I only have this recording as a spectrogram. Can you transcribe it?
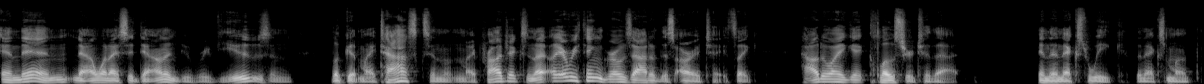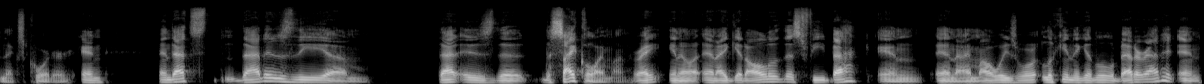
And then now when I sit down and do reviews and look at my tasks and my projects and I, everything grows out of this arete. It's like, how do I get closer to that? in the next week, the next month, the next quarter, and and that's that is the um, that is the the cycle I'm on, right? You know, and I get all of this feedback, and and I'm always looking to get a little better at it, and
